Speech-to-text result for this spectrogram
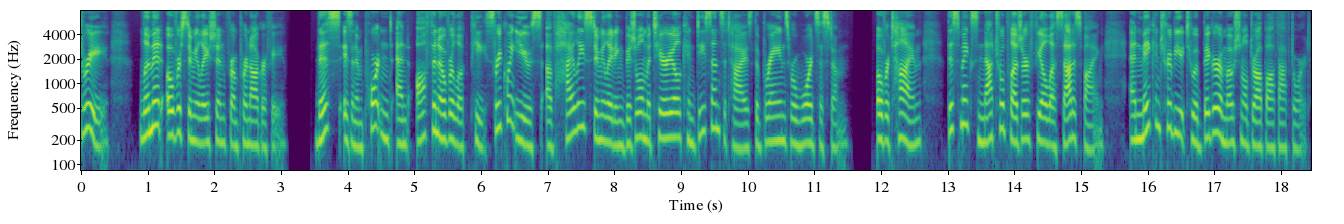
3. Limit overstimulation from pornography. This is an important and often overlooked piece. Frequent use of highly stimulating visual material can desensitize the brain's reward system. Over time, this makes natural pleasure feel less satisfying and may contribute to a bigger emotional drop off afterward.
